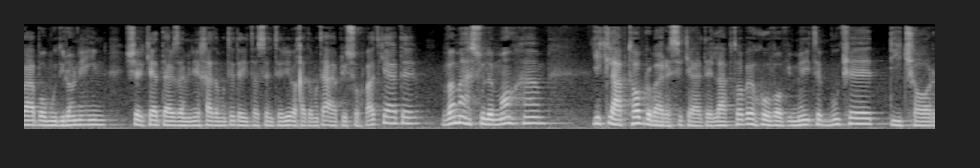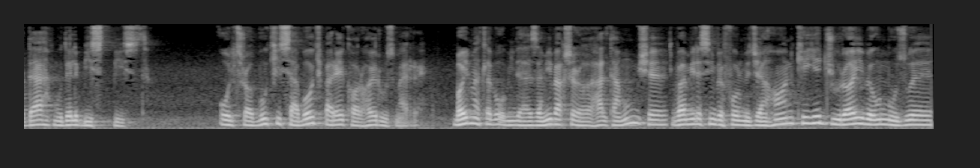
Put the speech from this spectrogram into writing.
و با مدیران این شرکت در زمینه خدمات دیتا سنتری و خدمات ابری صحبت کرده و محصول ما هم یک لپتاپ رو بررسی کرده. لپتاپ هواوی میت بوک دی 14 مدل 2020 اولترا بوکی سبک برای کارهای روزمره. با این مطلب امید اعظمی بخش راه حل تموم میشه و می‌رسیم به فرم جهان که یه جورایی به اون موضوع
